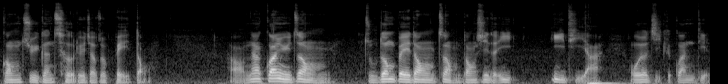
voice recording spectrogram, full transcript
工具跟策略叫做被动。好，那关于这种主动被动这种东西的议议题啊，我有几个观点。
